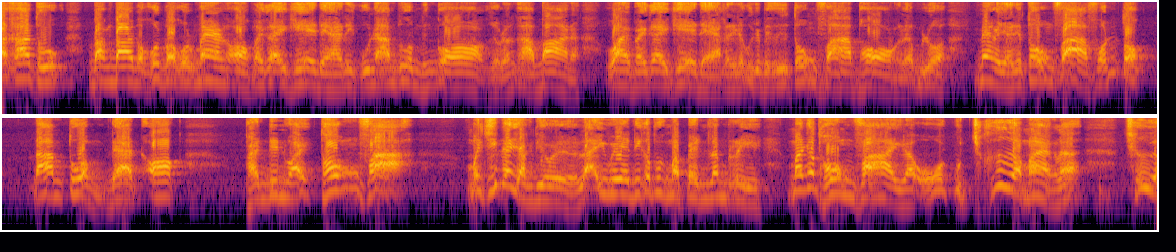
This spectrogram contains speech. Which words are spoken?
ราคาถูก บางบานบอกคนบอกคนแม่งออกไปก็ไอ้เคแดกนี่กูน้ำท่วมถึงกอเกือบหลังคาบ้านนะว่ายไปก็ไอ้เคแดกเลยแล้วกูจะไปซื้อธงฟ้าพองแล้วไม่รู้ว่าแม่งก็อยากได้ธงฟ้าฝนตกน้ำท่วม แดดออก แผ่นดินไหวทงฟ้า ไม่คิดได้อย่างเดียวเลยเหรอและไอเวรนี่ก็เพิ่งมาเป็นลำตรี มันก็ทงฟ้าอีกแล้ว โอ้กูเชื่อม่งแล้ว เชื่อ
